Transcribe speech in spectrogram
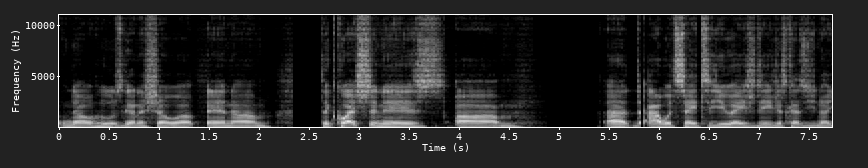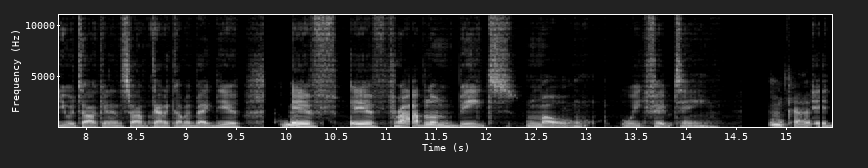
know who's going to show up. And um, the question is, um, uh, I would say to you, HD, just because you know you were talking, and so I'm kind of coming back to you. Mhm. If if Problem beats Mo week 15, Okay. it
